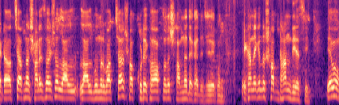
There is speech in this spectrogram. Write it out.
এটা হচ্ছে আপনার সাড়ে ছয়শো লাল লাল বনুর বাচ্চা। সব খুঁটে খাওয়া আপনাদের সামনে দেখা দিচ্ছি, দেখুন। এখানে কিন্তু সব ধান দিয়েছি। এবং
